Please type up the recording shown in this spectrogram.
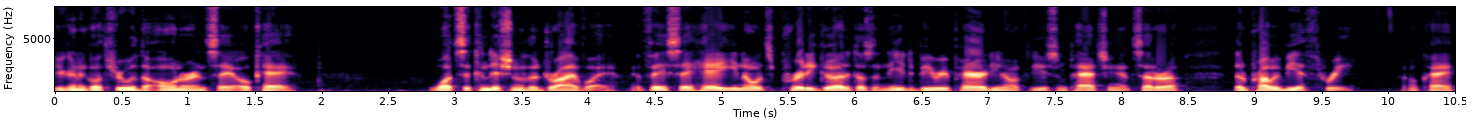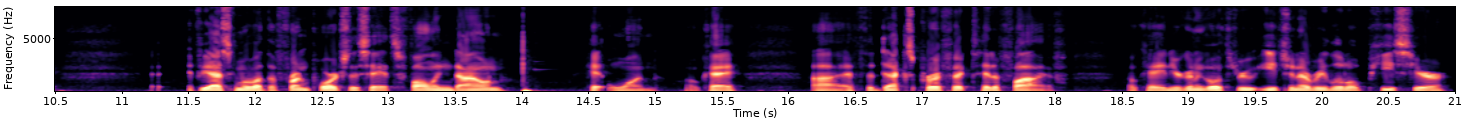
you're going to go through with the owner and say, okay, what's the condition of the driveway? If they say, hey, you know, it's pretty good, it doesn't need to be repaired, you know, it could use some patching, etc., that'd probably be a three. Okay. If you ask them about the front porch, they say it's falling down, hit one. Okay. Uh, if the deck's perfect, hit a five. Okay, and you're going to go through each and every little piece here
